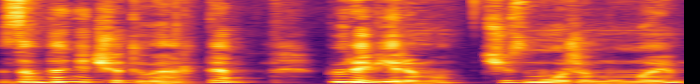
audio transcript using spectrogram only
Завдання четверте. Перевіримо, чи зможемо ми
